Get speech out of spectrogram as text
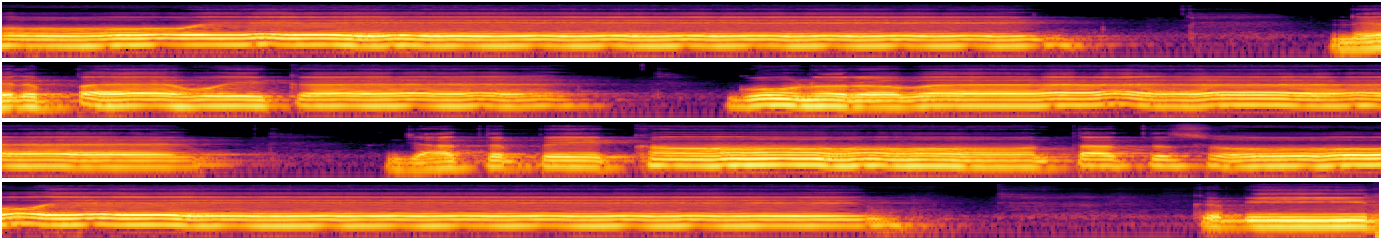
ਹੋਏ। ਨਿਰਭੈ ਹੋਇ ਕੈ ਗੁਣ ਰਵੈ। ਜਤ ਪੇਖੋਂ ਤਤ ਸੋਏ। ਕਬੀਰ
